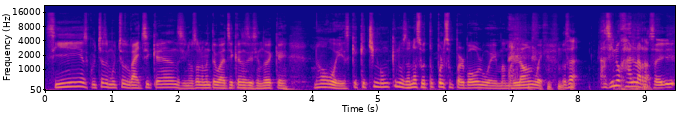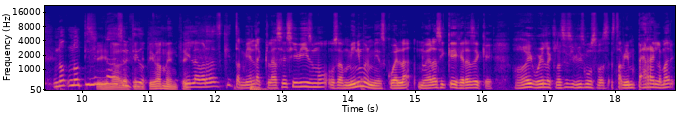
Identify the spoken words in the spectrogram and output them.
sí escuchas muchos white chickens y no solamente white chickens diciendo de que, no, güey, es que qué chingón que nos dan a suelto por el Super Bowl, güey, mamalón, güey. O sea, así no jala raza. No, no tiene nada de sentido. Definitivamente. Y la verdad es que también la clase de civismo, o sea, mínimo en mi escuela, no era así que dijeras de que, ay, güey, la clase de civismo está bien perra y la madre.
